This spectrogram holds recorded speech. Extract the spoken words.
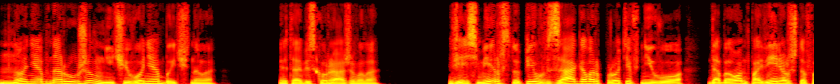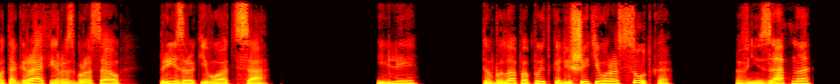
но не обнаружил ничего необычного. Это обескураживало. Весь мир вступил в заговор против него, дабы он поверил, что фотографии разбросал призрак его отца. Или то была попытка лишить его рассудка. Внезапно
